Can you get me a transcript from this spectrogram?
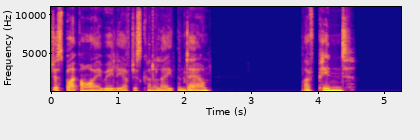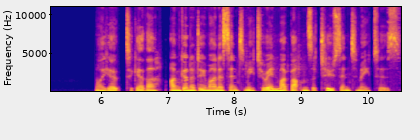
just by eye, really, I've just kind of laid them down. I've pinned my yoke together. I'm going to do mine a centimetre in. My buttons are two centimetres.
